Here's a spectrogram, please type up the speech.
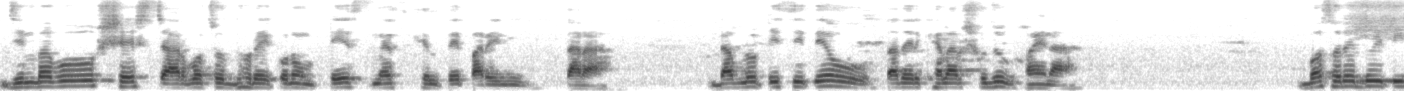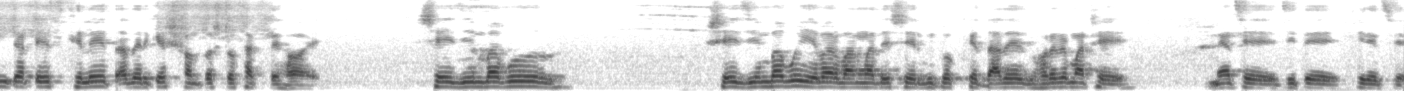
জিম্বাবু শেষ চার বছর ধরে কোনো টেস্ট ম্যাচ খেলতে পারেনি তারা। ডাব্লিউটিসিতেও তাদের খেলার সুযোগ হয় না। বছরে দুই তিনটা টেস্ট খেলে তাদেরকে সন্তুষ্ট থাকতে হয়। সেই জিম্বাবুর সেই জিম্বাবুই এবার বাংলাদেশের বিপক্ষে তাদের ঘরের মাঠে ম্যাচে জিতে ফিরেছে।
